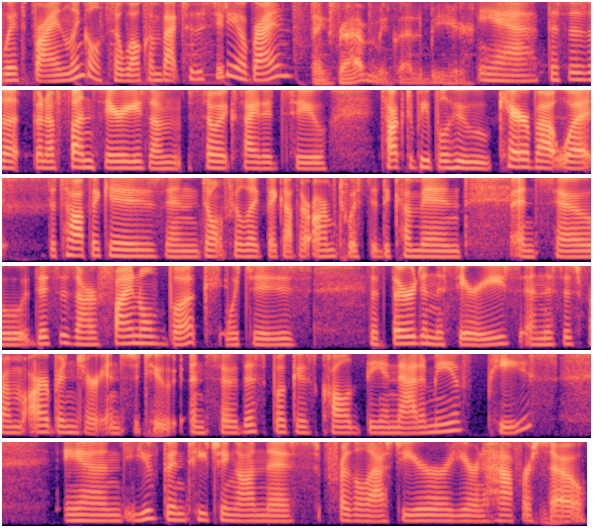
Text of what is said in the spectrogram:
with Brian Lingle. So, welcome back to the studio, Brian. Thanks for having me. Glad to be here. Yeah, this has a, been a fun series. I'm so excited to talk to people who care about what the topic is and don't feel like they got their arm twisted to come in. And so, this is our final book, which is the third in the series, and this is from Arbinger Institute. And so, this book is called The Anatomy of Peace. And you've been teaching on this for the last year, or year and a half or mm-hmm. so.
